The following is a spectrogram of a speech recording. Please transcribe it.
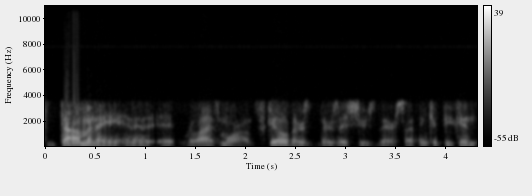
to dominate, and it, it, relies more on skill. There's there's issues there. So I think if you can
